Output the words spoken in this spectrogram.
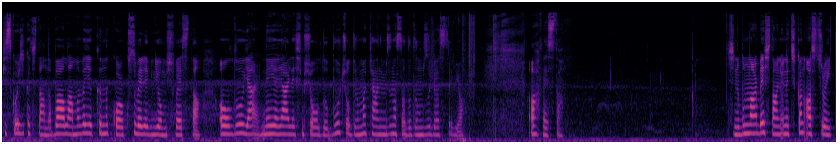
Psikolojik açıdan da bağlanma ve yakınlık korkusu verebiliyormuş Vesta. Olduğu yer, neye yerleşmiş olduğu burç o duruma kendimizi nasıl adadığımızı gösteriyor. Ah Vesta. Şimdi bunlar 5 tane öne çıkan asteroid.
